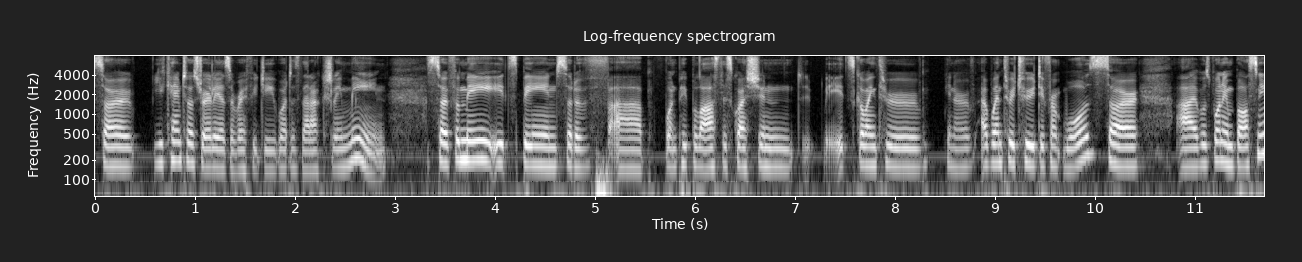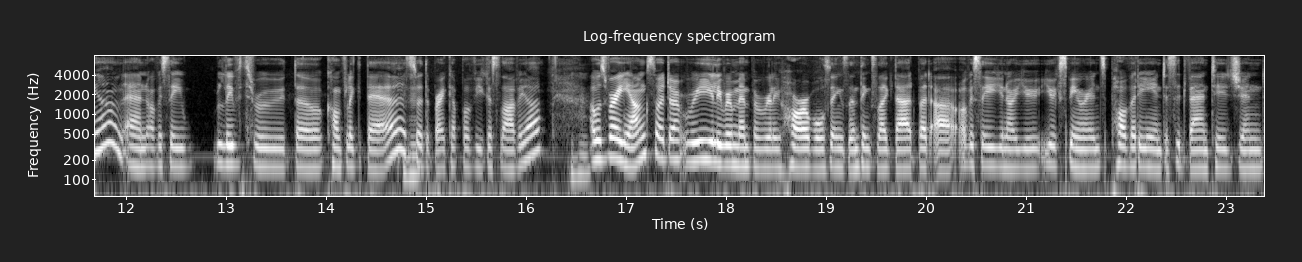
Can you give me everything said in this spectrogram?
so you came to Australia as a refugee. What does that actually mean? So for me, it's been sort of uh, when people ask this question, it's going through. You know, I went through two different wars. So I was born in Bosnia, and obviously lived through the conflict there, Mhm. so the breakup of Yugoslavia. Mhm. I was very young, so I don't really remember really horrible things and things like that. But uh, obviously, you know, you, you experience poverty and disadvantage and,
